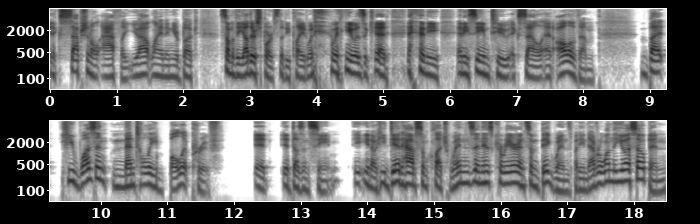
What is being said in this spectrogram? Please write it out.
exceptional athlete. You outline in your book some of the other sports that he played when when he was a kid, and he and he seemed to excel at all of them. But he wasn't mentally bulletproof. It it doesn't seem. You know, he did have some clutch wins in his career and some big wins, but he never won the U.S. Open.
